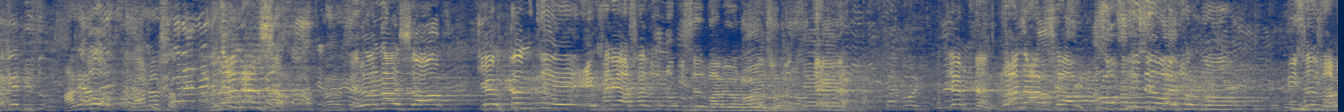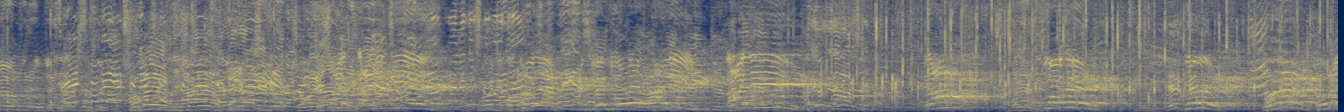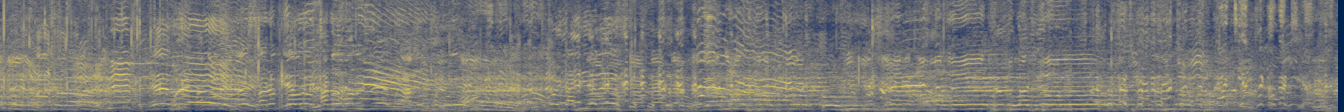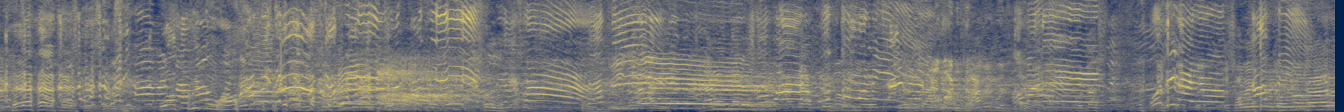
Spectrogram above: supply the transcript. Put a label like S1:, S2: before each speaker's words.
S1: আগে বিজু আগে রানার সাহেব
S2: রানার সাহেব রানার সাহেব ক্যাপ্টেনকে এখানে আসার জন্য বিশেষভাবে অনুরোধ ক্যাপ্টেন রানার সাহেব ট্রফি দেওয়ার জন্য বিশেষভাবে অনুরোধ জানাচ্ছি।
S3: সবাই আছে সবাই সবাই সবাইকে ধন্যবাদ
